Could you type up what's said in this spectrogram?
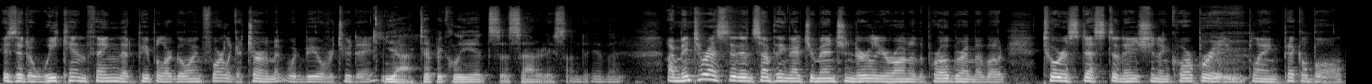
Is it a weekend thing that people are going for? Like a tournament would be over two days? Yeah, typically it's a Saturday Sunday event. I'm interested in something that you mentioned earlier on in the program about tourist destination incorporating playing pickleball,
